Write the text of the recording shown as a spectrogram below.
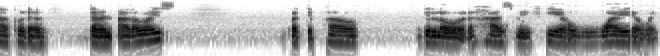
I could have done otherwise, but the power of the Lord has me here wide awake,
